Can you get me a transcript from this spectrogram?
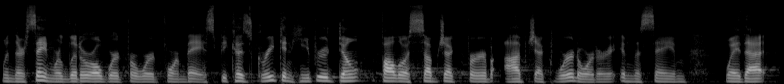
when they're saying we're literal word for word form based because Greek and Hebrew don't follow a subject verb object word order in the same way that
